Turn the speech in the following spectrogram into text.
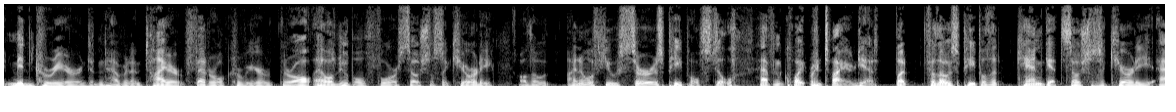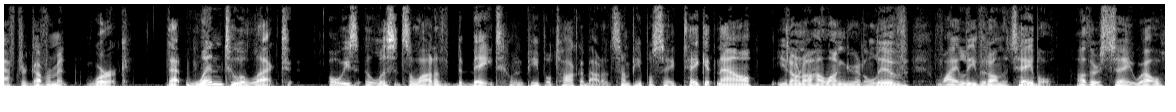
mid-career and didn't have an entire federal career, they're all eligible for Social Security. Although I know a few CSRS people still haven't quite retired yet. But for those people that can get Social Security after government work, that when to elect always elicits a lot of debate when people talk about it. Some people say, take it now. You don't know how long you're going to live. Why leave it on the table? Others say, well,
